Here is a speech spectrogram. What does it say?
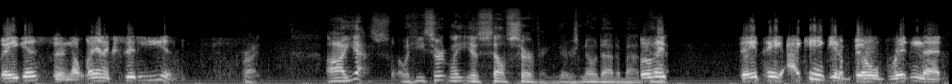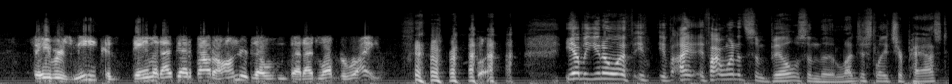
Vegas and Atlantic City and Right. Uh, yes. Well, he certainly is self-serving. There's no doubt about So that. they they pay. I can't get a bill written that favors me because damn it, I've got about a hundred of them that I'd love to write. Yeah, but you know, if, if, if, I, if I wanted some bills and the legislature passed,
